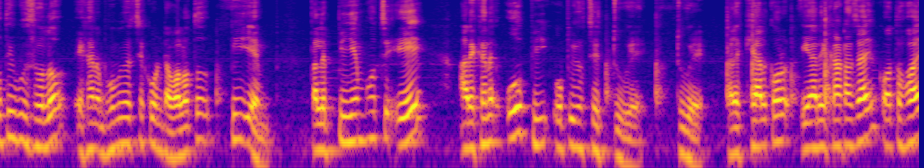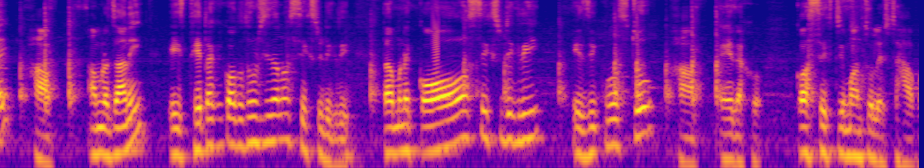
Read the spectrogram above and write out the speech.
অতিভুজ হলো, এখানে ভূমি হচ্ছে কোনটা বলো তো পিএম তাহলে পিএম হচ্ছে এ আর এখানে ওপি ওপি হচ্ছে টু এ টু এ তাহলে খেয়াল করো এ আর এ কাটা যায়, কত হয়? হাফ আমরা জানি এই থেটাকে কত ধরছি জানো? সিক্সটি ডিগ্রি তার মানে cos sixty degree is equals to half এই দেখো কস সিক্সটি মান চলে এসছে হাফ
